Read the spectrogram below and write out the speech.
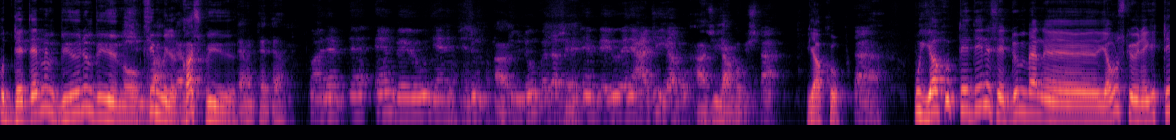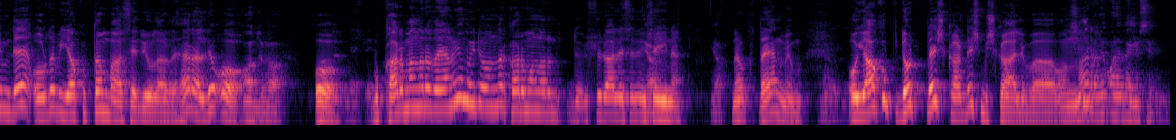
Bu dedemin büyüğünün büyüğü mü o? Şimdi Kim bak, bilir? benim- Kaç büyüğü? benim dedem Alemde en büyüğü yani bizim Abi, duyduğum kadar şey- en büyüğü yani Hacı Yakup. Hacı Yakup işte. Ha. Yakup. Ha. Bu Yakup dediğiniz şey dün ben e, Yavuz köyüne gittiğimde orada bir Yakup'tan bahsediyorlardı. Herhalde o. Odur o. O. Bu Karmanlara dayanıyor muydu onlar? Karmanların sülalesinin Yok. şeyine. Yok. Yok dayanmıyor mu? O Yakup 4-5 kardeşmiş galiba Şimdi onlar. onu, onu da kimse bilmiyor.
